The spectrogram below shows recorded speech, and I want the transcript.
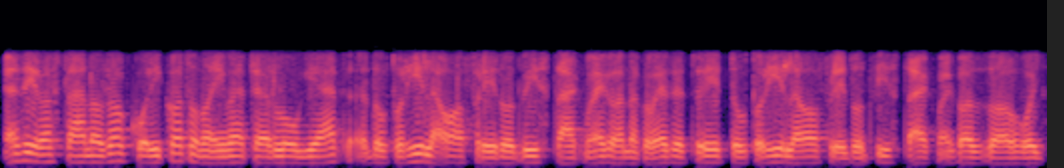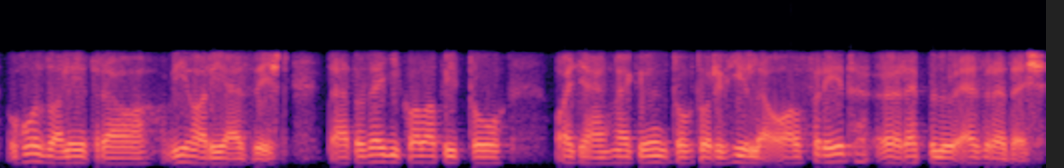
ezért aztán az akkori katonai meteorológiát dr. Hille Alfredot bízták meg, annak a vezetőjét dr. Hille Alfredot bízták meg azzal, hogy hozza létre a viharjelzést. Tehát az egyik alapító atyánk nekünk, dr. Hille Alfred, repülő ezredes.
